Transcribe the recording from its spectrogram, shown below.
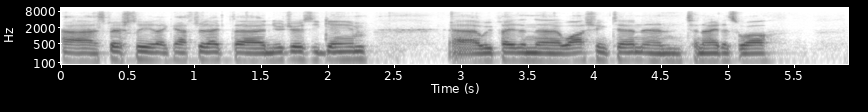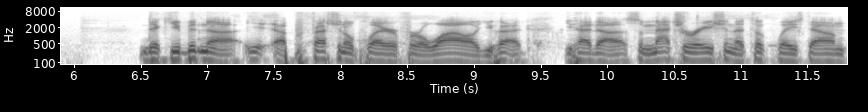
uh, especially like after that New Jersey game. we played in Washington and tonight as well. Nick, you've been a professional player for a while. You had you had uh, some maturation that took place down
